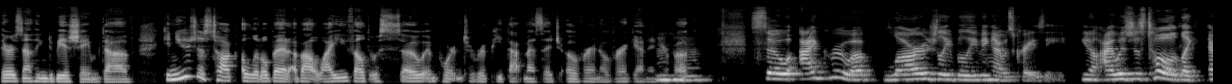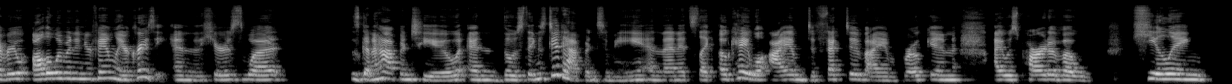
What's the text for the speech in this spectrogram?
There is nothing to be ashamed of. Can you just talk a little bit about why you felt it was so important to repeat that message over and over again in your mm-hmm. book? So I grew up largely believing I was crazy. You know, I was just told, like, every all the women in your family are crazy. And here's what is going to happen to you. And those things did happen to me. And then it's like, okay, well, I am defective. I am broken. I was part of a healing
